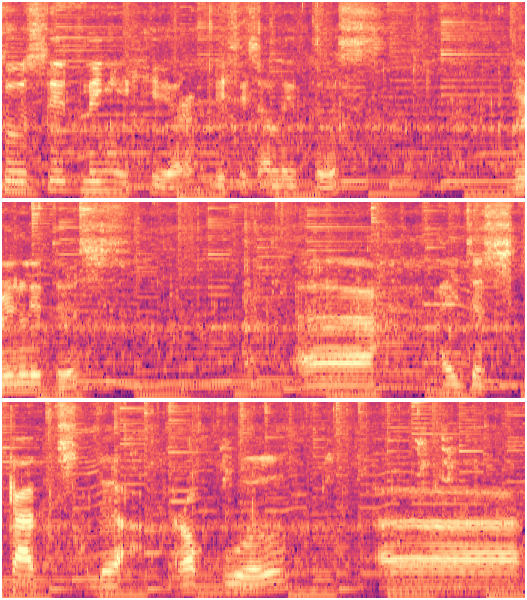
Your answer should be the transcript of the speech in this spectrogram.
two seedling here. This is a lettuce green lettuce uh, I just cut the rock wool uh,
